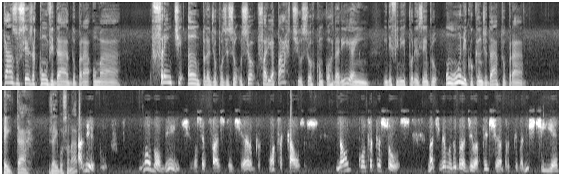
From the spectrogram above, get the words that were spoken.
caso seja convidado para uma frente ampla de oposição, o senhor faria parte? O senhor concordaria em, em definir, por exemplo, um único candidato para peitar Jair Bolsonaro? Amigo, normalmente você faz frente ampla contra causas, não contra pessoas. Nós tivemos no Brasil a frente ampla pela anistia,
